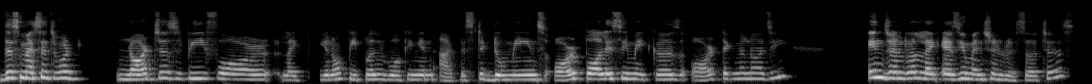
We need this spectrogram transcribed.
this message would not just be for like you know people working in artistic domains or policymakers or technology in general, like as you mentioned, researchers,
